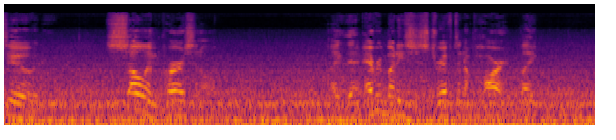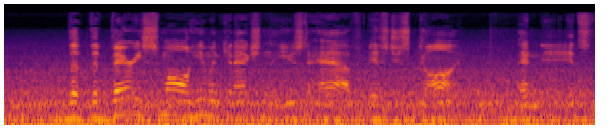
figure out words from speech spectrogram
dude, so impersonal. Like, that, everybody's just drifting apart. Like, the the very small human connection that you used to have is just gone, and it's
